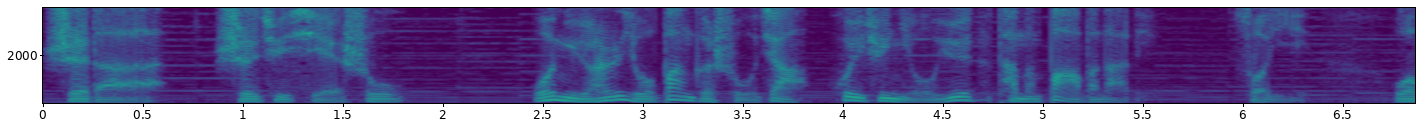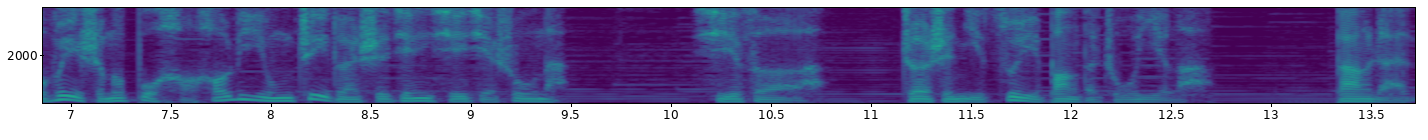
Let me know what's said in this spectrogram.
是的，是去写书。我女儿有半个暑假会去纽约他们爸爸那里，所以。”我为什么不好好利用这段时间写写书呢？希瑟，这是你最棒的主意了。当然，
